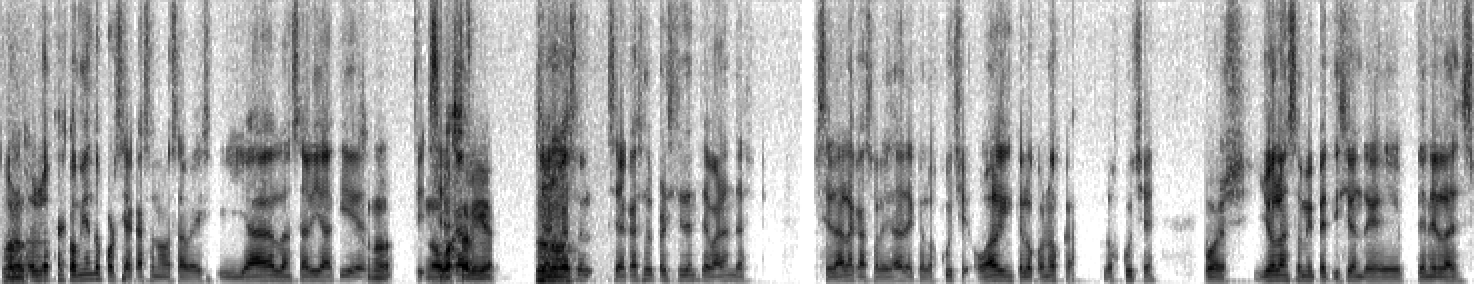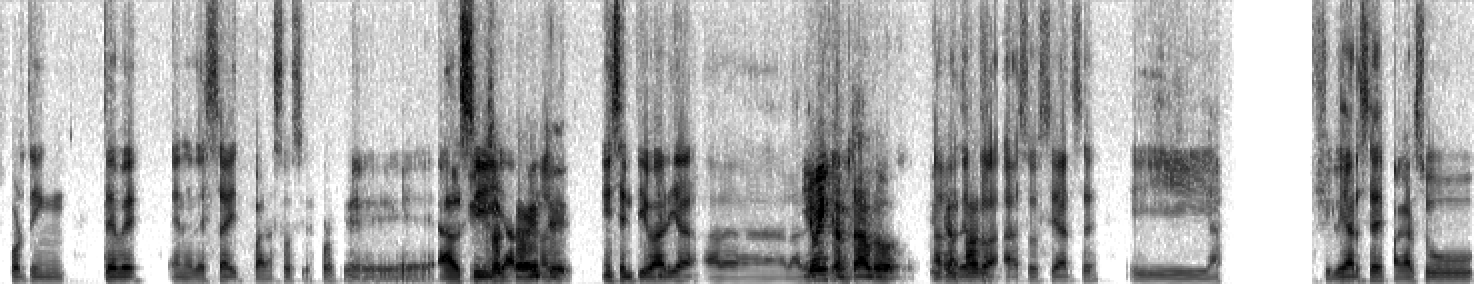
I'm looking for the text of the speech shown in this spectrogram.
Os lo recomiendo por si acaso no lo sabéis. Y ya lanzaría aquí. no, lo sabía. Si acaso, el presidente Barandas se da la casualidad de que lo escuche o alguien que lo conozca lo escuche, pues yo lanzo mi petición de tener la Sporting TV en el site para socios, porque al sí incentivaría a yo encantado, encantado. A asociarse y afiliarse, pagar su,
